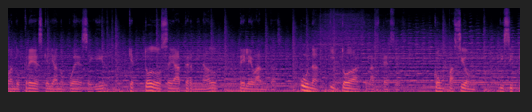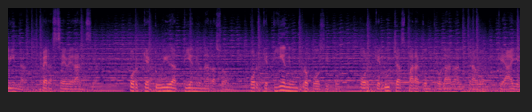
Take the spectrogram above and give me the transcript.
cuando crees que ya no puedes seguir, que todo se ha terminado, te levantas una y todas las veces. Con pasión, disciplina, perseverancia. Porque tu vida tiene una razón, porque tiene un propósito, porque luchas para controlar al dragón que hay en ti.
